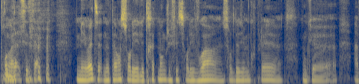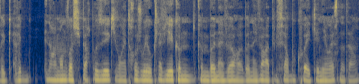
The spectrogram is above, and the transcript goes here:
promis. voilà, c'est ça. Mais ouais, notamment sur les, les traitements que j'ai fait sur les voix, euh, sur le deuxième couplet, euh, donc avec avec énormément de voix superposées qui vont être rejouées au clavier comme comme Bon Iver, Bon Iver a pu le faire beaucoup avec Kanye West notamment.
